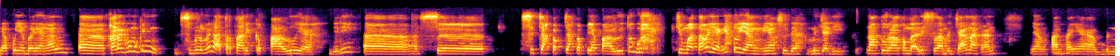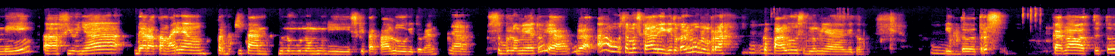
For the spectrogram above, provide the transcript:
nggak punya bayangan uh, karena gue mungkin sebelumnya nggak tertarik ke Palu ya. Jadi uh, se secakep-cakepnya Palu itu gue cuma tahu yang itu yang yang sudah menjadi natural kembali setelah bencana kan yang pantainya bening, uh, view-nya daratan lain yang perbukitan, gunung-gunung di sekitar Palu gitu kan. Nah, sebelumnya itu ya nggak tahu sama sekali gitu, karena gue belum pernah ke Palu sebelumnya gitu. Hmm. Gitu. Terus karena waktu itu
